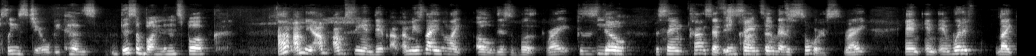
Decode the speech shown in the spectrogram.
please do because this abundance book, I, I mean, I'm, I'm seeing dip. I mean, it's not even like, oh, this book, right? Because it's still No. the same concept. Same it's the same thing that is source, right? And and and what if like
